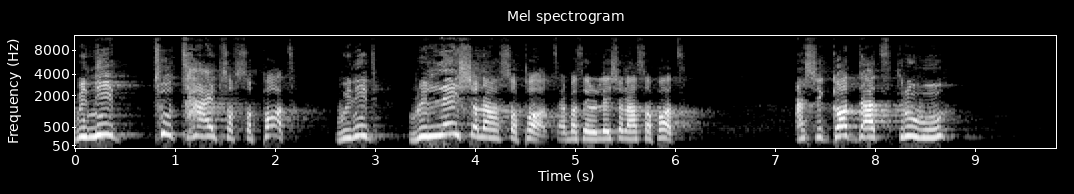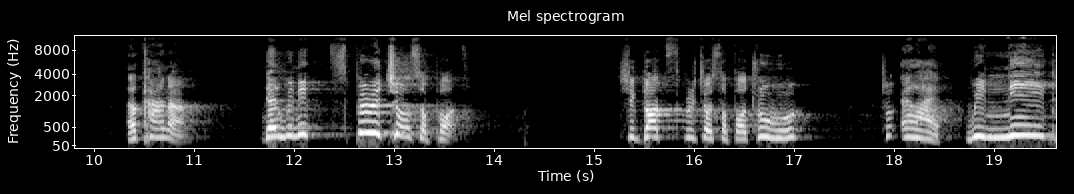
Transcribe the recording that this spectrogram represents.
we need two types of support. We need relational support. Everybody say relational support. And she got that through who? Elkanah. Then we need spiritual support. She got spiritual support through who? Through Eli. We need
